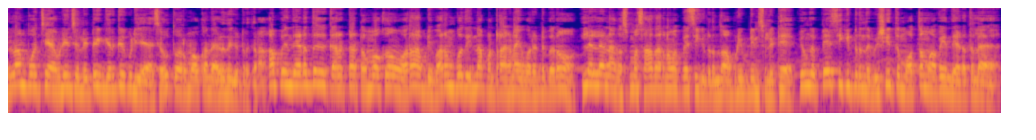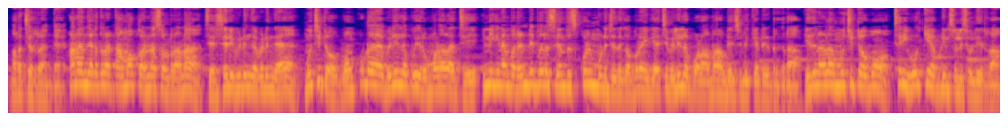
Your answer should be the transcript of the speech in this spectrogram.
எல்லாம் போச்சே அப்படின்னு சொல்லிட்டு இங்க இருக்கக்கூடிய செவுத்து ஓரமா உட்காந்து அழுதுகிட்டு இருக்கிறான். அப்ப இந்த இடத்துக்கு கரெக்டா டொமோக்கும் வர அப்படி வரும்போது என்ன பண்றாங்கன்னா இவங்க ரெண்டு பேரும் இல்ல இல்ல நாங்க சும்மா சாதாரணமா பேசிக்கிட்டு இருந்தோம் அப்படி இப்படின்னு சொல்லிட்டு இவங்க பேசிக்கிட்டு இருந்த விஷயத்தை மொத்தமாவே இந்த இடத்துல மறைச்சிடுறாங்க. ஆனா இந்த இடத்துல டமோக்கோ என்ன சொல்றானா சரி சரி விடுங்க விடுங்க. முச்சிட்டோ உன் கூட வெளியில போய் ரொம்ப நாள் ஆச்சு இன்னைக்கு நம்ம ரெண்டு பேரும் சேர்ந்து ஸ்கூல் முடிஞ்சதுக்கு அப்புறம் எங்கேயாச்சும் வெளியில போலாமா? அப்படின்னு சொல்லி கேட்டுக்கிட்டு இருக்கா இதனால முச்சிட்டோவும் சரி ஓகே அப்படின்னு சொல்லி சொல்லிடுறான்.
